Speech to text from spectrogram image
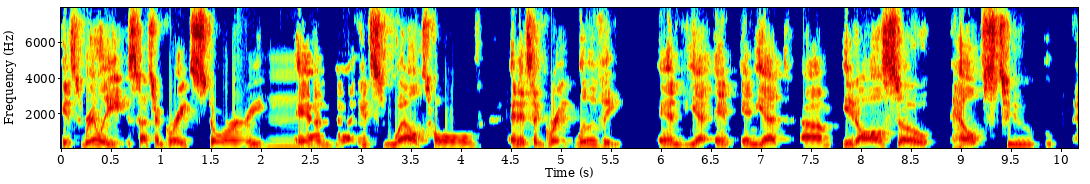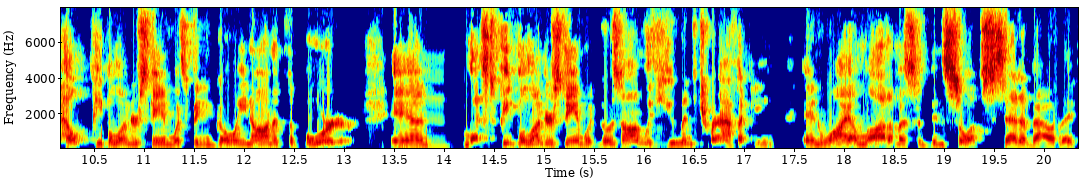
it's really such a great story mm-hmm. and uh, it's well told and it's a great movie and yet and, and yet um, it also helps to help people understand what's been going on at the border and mm-hmm. lets people understand what goes on with human trafficking and why a lot of us have been so upset about it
